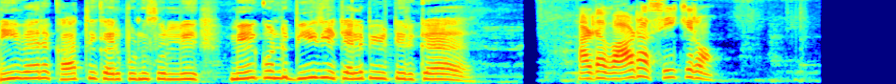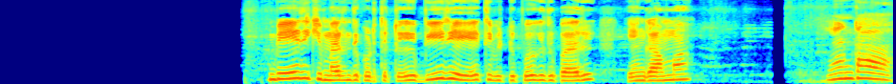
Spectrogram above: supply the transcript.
நீ வேற காத்து கருப்புன்னு சொல்லி மேற்கொண்டு பீதியை கிளப்பி விட்டு இருக்க அட வாடா சீக்கிரம். பேதிக்கு மருந்து கொடுத்துட்டு பீதியை ஏற்றி விட்டு போகுது பாரு. எங்க அம்மா ஏண்டா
